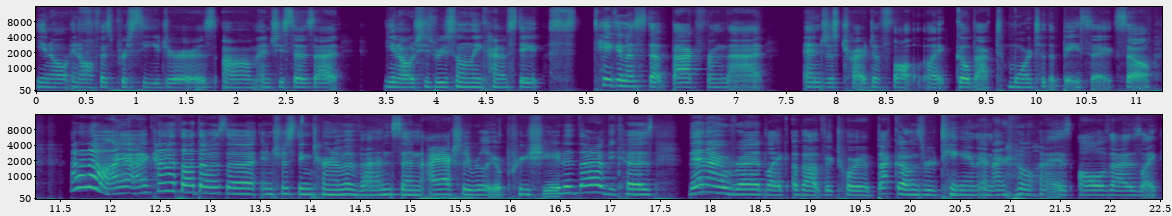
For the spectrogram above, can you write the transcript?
you know in office procedures. Um, and she says that you know she's recently kind of taken a step back from that and just tried to fall like go back to more to the basics. So. I don't know. I, I kind of thought that was an interesting turn of events, and I actually really appreciated that because then I read like about Victoria Beckham's routine, and I realized all of that is like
